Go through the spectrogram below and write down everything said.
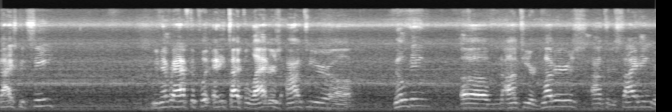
Guys can see, we never have to put any type of ladders onto your uh, building, um, onto your gutters, onto the siding, the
